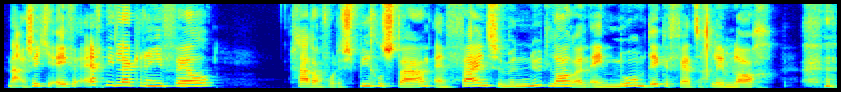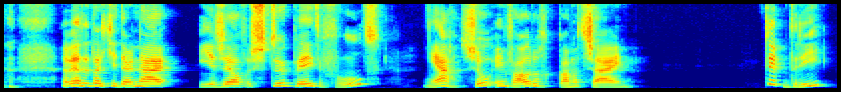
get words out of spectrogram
Nou, zit je even echt niet lekker in je vel? Ga dan voor de spiegel staan en feins een minuut lang een enorm dikke vette glimlach. en dat je daarna jezelf een stuk beter voelt. Ja, zo eenvoudig kan het zijn. Tip 3.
